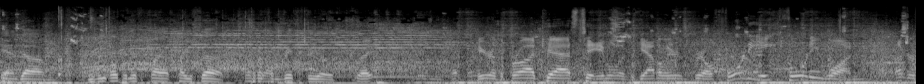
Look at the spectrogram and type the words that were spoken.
And um, when we open this place up, coming from Richfield. Right here at the broadcast table as the Cavaliers trail 48-41. Under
